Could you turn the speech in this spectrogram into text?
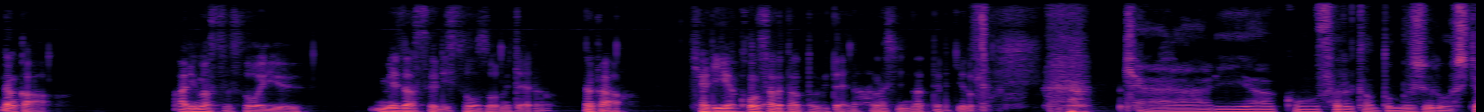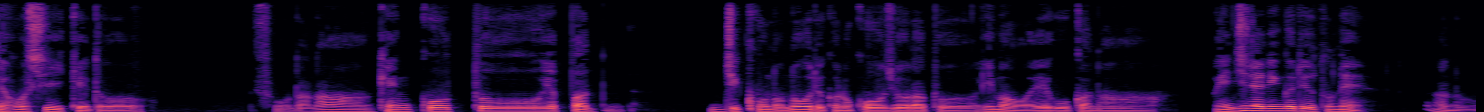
なんか、あります？そういう目指す理想像みたいな。なんか、キャリアコンサルタントみたいな話になってるけど。キャリアコンサルタントむしろしてほしいけど、そうだな健康と、やっぱ、自己の能力の向上だと、今は英語かなエンジニアリングで言うとね、あの、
